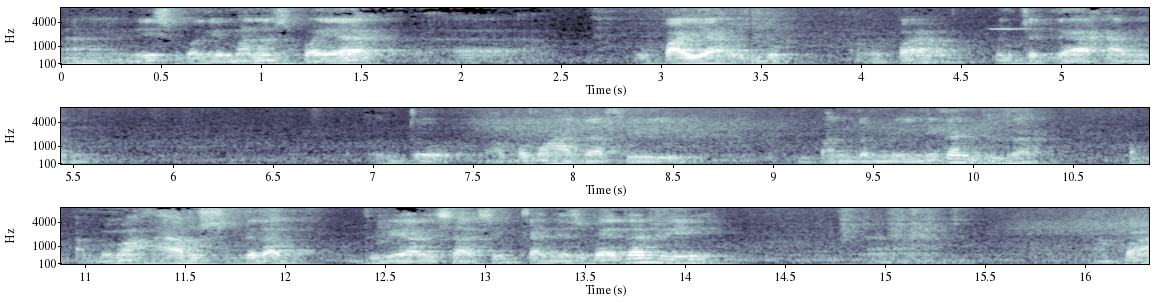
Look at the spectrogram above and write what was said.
nah, ini sebagaimana supaya eh, upaya untuk apa pencegahan untuk apa menghadapi pandemi ini kan juga nah, memang harus segera direalisasikan ya supaya tadi nah, apa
